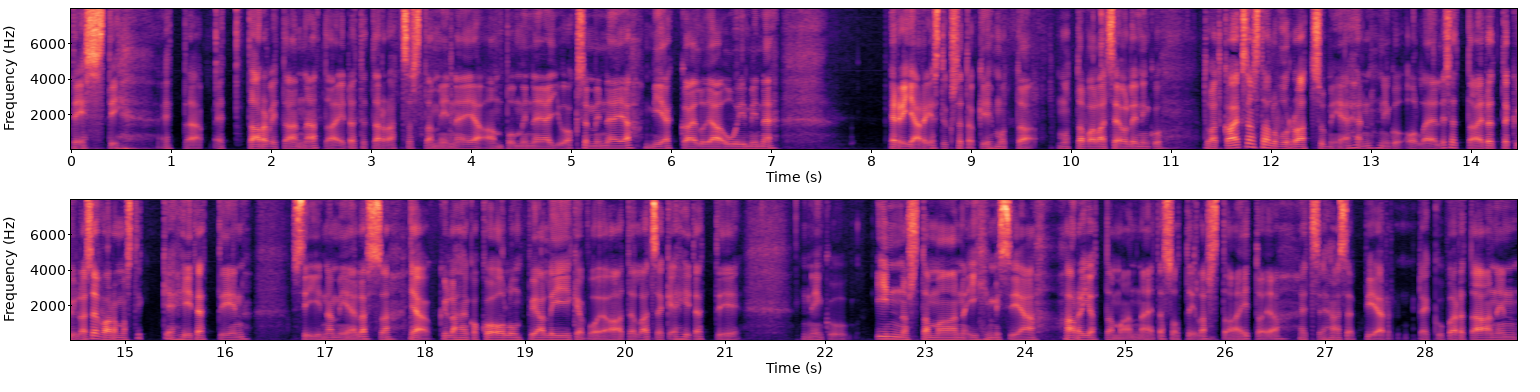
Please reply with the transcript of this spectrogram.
testi, että, että tarvitaan nämä taidot, että ratsastaminen ja ampuminen ja juokseminen ja miekkailu ja uiminen eri järjestyksessä toki, mutta, mutta tavallaan se oli niin kuin 1800-luvun ratsumiehen niin kuin oleelliset taidot, että kyllä se varmasti kehitettiin siinä mielessä. Ja kyllähän koko olympialiike voi ajatella, että se kehitettiin niin kuin innostamaan ihmisiä harjoittamaan näitä sotilastaitoja. Että sehän se Pierre de Coubertinin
